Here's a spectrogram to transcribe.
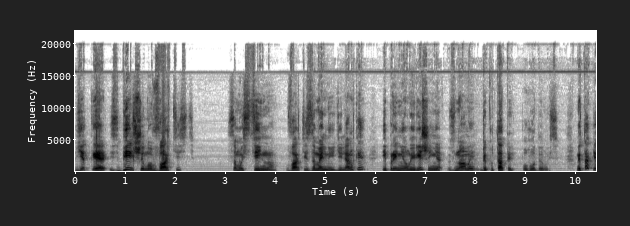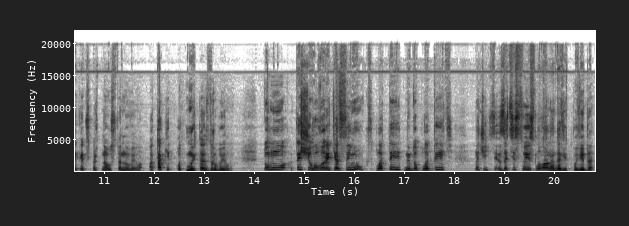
яке збільшило вартість самостійно вартість земельної ділянки і прийняли рішення з нами, депутати погодились. Не так, як експертна установила, а так, от ми так зробили. Тому те, що говорить Арсенюк, сплатить, не доплатить, значить, за ці свої слова треба відповідати.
